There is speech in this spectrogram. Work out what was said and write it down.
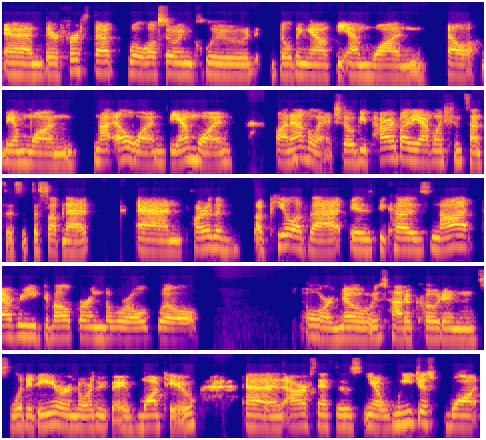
And their first step will also include building out the M1 L, the M1, not L1, the M1 on Avalanche. It'll be powered by the Avalanche consensus. It's a subnet. And part of the appeal of that is because not every developer in the world will or knows how to code in Solidity or nor do they want to. And yeah. our stance is, you know, we just want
